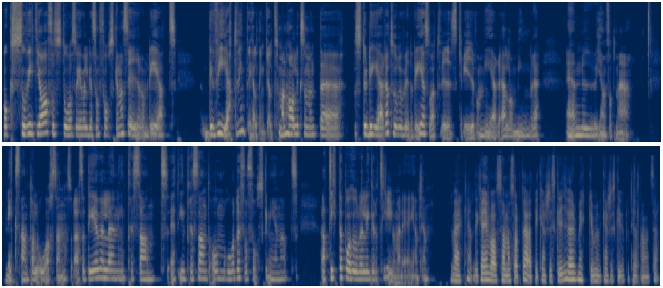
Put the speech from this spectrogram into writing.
Och så vitt jag förstår så är väl det som forskarna säger om det att det vet vi inte helt enkelt. Man har liksom inte studerat huruvida det är så att vi skriver mer eller mindre eh, nu jämfört med mm. x antal år sedan. Så, så det är väl en intressant, ett intressant område för forskningen att att titta på hur det ligger till med det egentligen. Verkligen. Det kan ju vara samma sak där, att vi kanske skriver mycket men vi kanske skriver på ett helt annat sätt.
